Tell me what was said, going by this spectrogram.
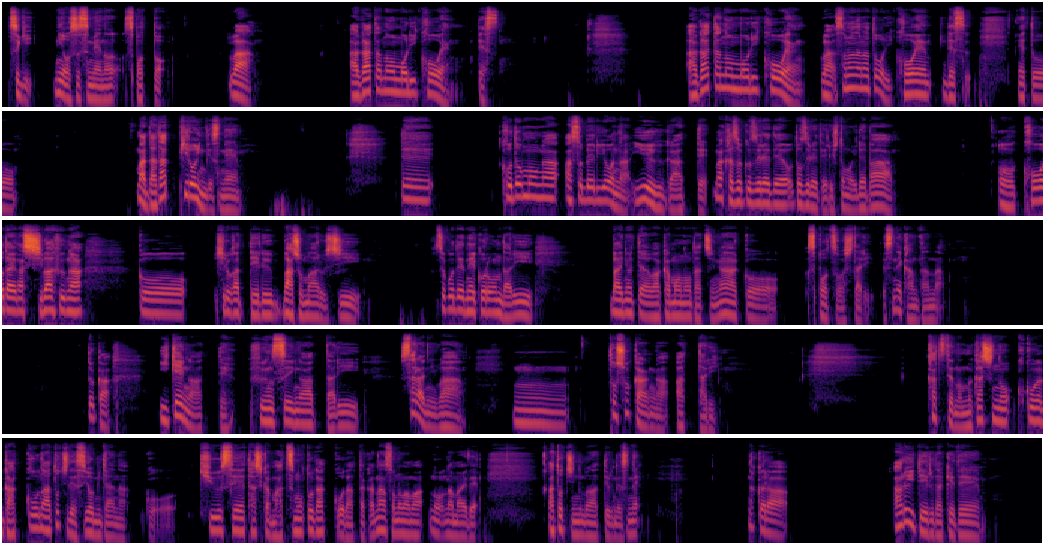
次におすすめのスポットは、あがたの森公園です。あがたの森公園は、その名の通り公園です。えっと、まあ、だだっ広いんですね。で、子供が遊べるような遊具があって、まあ、家族連れで訪れている人もいれば、広大な芝生がこう広がっている場所もあるしそこで寝転んだり場合によっては若者たちがこうスポーツをしたりですね簡単な。とか池があって噴水があったりさらにはうん図書館があったりかつての昔のここが学校の跡地ですよみたいな、こう、旧制確か松本学校だったかな、そのままの名前で。跡地にもなってるんですね。だから、歩いているだけで、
